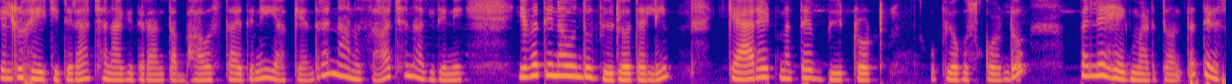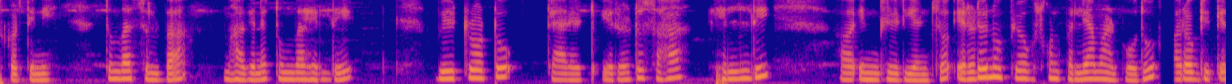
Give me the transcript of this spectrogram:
ಎಲ್ಲರೂ ಹೇಗಿದ್ದೀರಾ? ಚೆನ್ನಾಗಿದ್ದೀರಾ ಅಂತ ಭಾವಿಸ್ತಾ ಇದ್ದೀನಿ. ಯಾಕೆ ಅಂದರೆ ನಾನು ಸಹ ಚೆನ್ನಾಗಿದ್ದೀನಿ. ಇವತ್ತಿನ ಒಂದು ವಿಡಿಯೋದಲ್ಲಿ ಕ್ಯಾರೆಟ್ ಮತ್ತು ಬೀಟ್ರೋಟ್ ಉಪಯೋಗಿಸ್ಕೊಂಡು ಪಲ್ಯ ಹೇಗೆ ಮಾಡೋದು ಅಂತ ತಿಳಿಸ್ಕೊಡ್ತೀನಿ. ತುಂಬ ಸುಲಭ ಹಾಗೆಯೇ ತುಂಬ ಹೆಲ್ದಿ ಬೀಟ್ರೋಟು, ಕ್ಯಾರೆಟ್ ಎರಡೂ ಸಹ ಹೆಲ್ದಿ ಇಂಗ್ರೀಡಿಯೆಂಟ್ಸು. ಎರಡೂ ಉಪಯೋಗಿಸ್ಕೊಂಡು ಪಲ್ಯ ಮಾಡ್ಬೋದು. ಆರೋಗ್ಯಕ್ಕೆ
